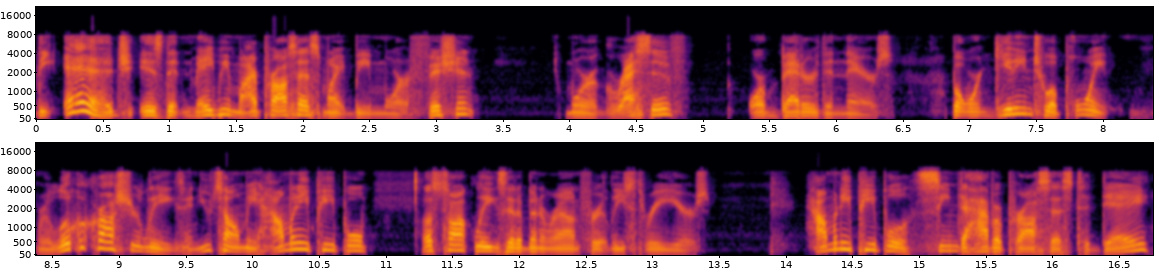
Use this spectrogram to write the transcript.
The edge is that maybe my process might be more efficient, more aggressive, or better than theirs. But we're getting to a point where look across your leagues and you tell me how many people, let's talk leagues that have been around for at least three years. How many people seem to have a process today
